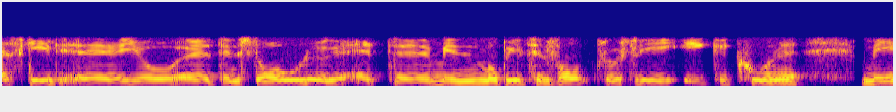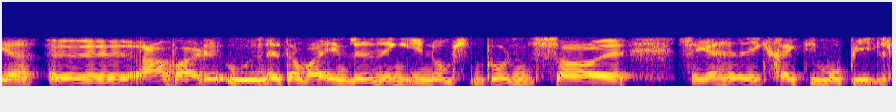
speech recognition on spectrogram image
er sket øh, jo øh, den store ulykke, at øh, min mobiltelefon pludselig ikke kunne mere øh, arbejde, uden at der var en ledning i numsen på den. Så, øh, så jeg havde ikke rigtig mobil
